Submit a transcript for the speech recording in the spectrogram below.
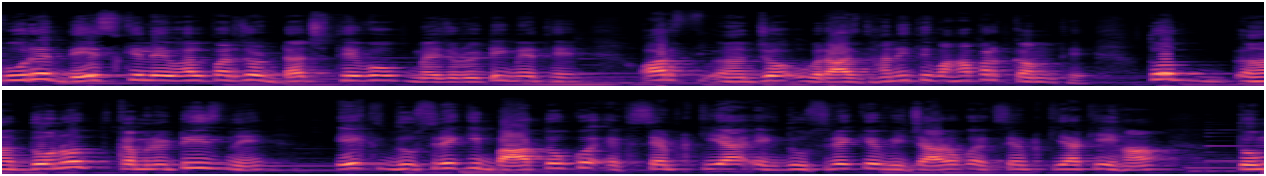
पूरे देश के लेवल पर जो डच थे, वो मेजोरिटी में थे। और जो राजधानी थी, वहाँ पर कम थे। तो दोनों कम्युनिटीज ने एक दूसरे की बातों को एक्सेप्ट किया, एक दूसरे के विचारों को एक्सेप्ट किया कि हाँ तुम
